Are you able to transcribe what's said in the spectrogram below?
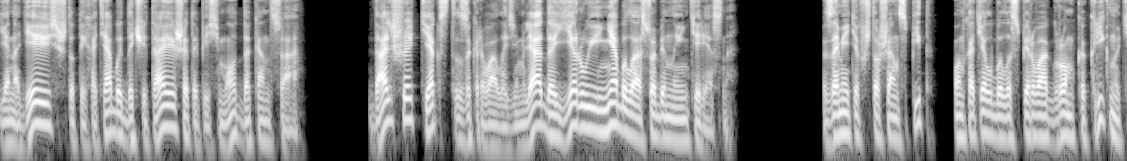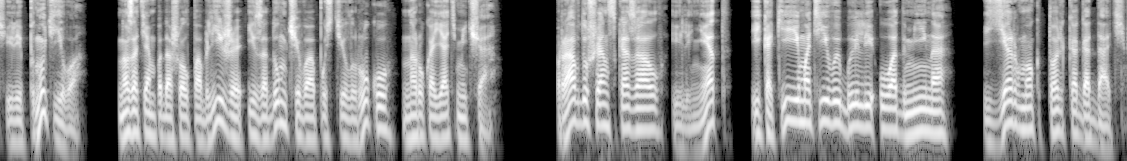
Я надеюсь, что ты хотя бы дочитаешь это письмо до конца». Дальше текст закрывала земля, да Еруи не было особенно интересно. Заметив, что Шен спит, он хотел было сперва громко крикнуть или пнуть его, но затем подошел поближе и задумчиво опустил руку на рукоять меча. Правду Шен сказал или нет, и какие мотивы были у админа, Ер мог только гадать.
